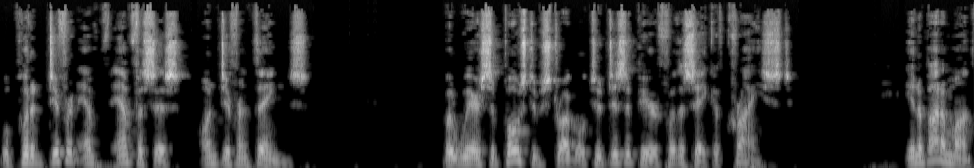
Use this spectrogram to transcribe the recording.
will put a different em- emphasis on different things. But we are supposed to struggle to disappear for the sake of Christ. In about a month,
